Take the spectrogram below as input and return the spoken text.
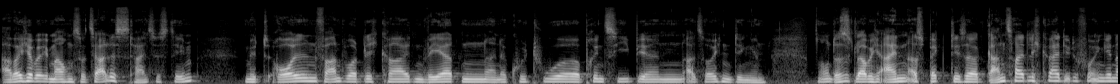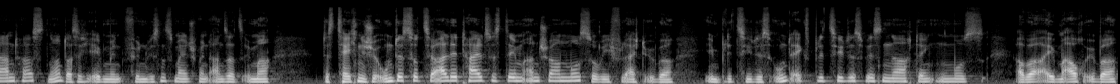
Aber ich habe eben auch ein soziales Teilsystem mit Rollen, Verantwortlichkeiten, Werten, einer Kultur, Prinzipien, all solchen Dingen. Und das ist, glaube ich, ein Aspekt dieser Ganzheitlichkeit, die du vorhin genannt hast, ne? dass ich eben für einen Wissensmanagement-Ansatz immer das technische und das soziale Teilsystem anschauen muss, so wie ich vielleicht über implizites und explizites Wissen nachdenken muss, aber eben auch über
